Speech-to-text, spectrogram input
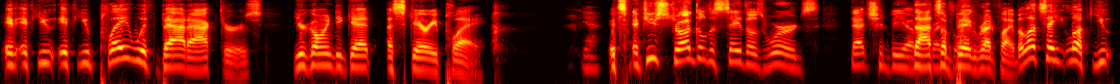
if, if you if you play with bad actors, you're going to get a scary play. Yeah. It's If you struggle to say those words, that should be a that's red a big red flag. But let's say, look, you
